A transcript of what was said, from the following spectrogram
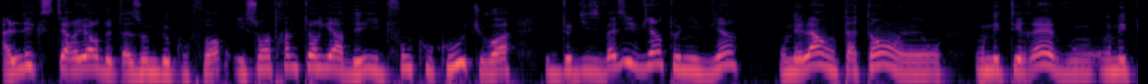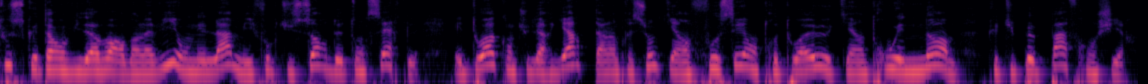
à l'extérieur de ta zone de confort, ils sont en train de te regarder, ils te font coucou, tu vois, ils te disent vas-y viens Tony, viens, on est là, on t'attend, euh, on, est tes rêves, on, est tout ce que tu as envie d'avoir dans la vie, on est là, mais il faut que tu sors de ton cercle. Et toi, quand tu les regardes, tu as l'impression qu'il y a un fossé entre toi et eux, qu'il y a un trou énorme que tu peux pas franchir.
